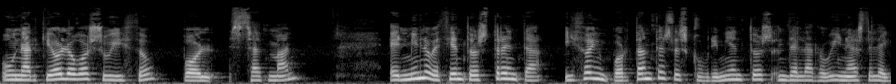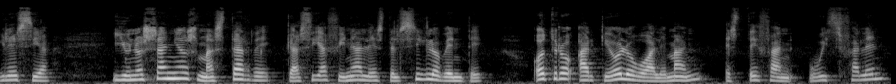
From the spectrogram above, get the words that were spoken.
Un arqueólogo suizo, Paul Schatzmann, en 1930 hizo importantes descubrimientos de las ruinas de la iglesia y unos años más tarde, casi a finales del siglo XX, otro arqueólogo alemán, Stefan Westphalen,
